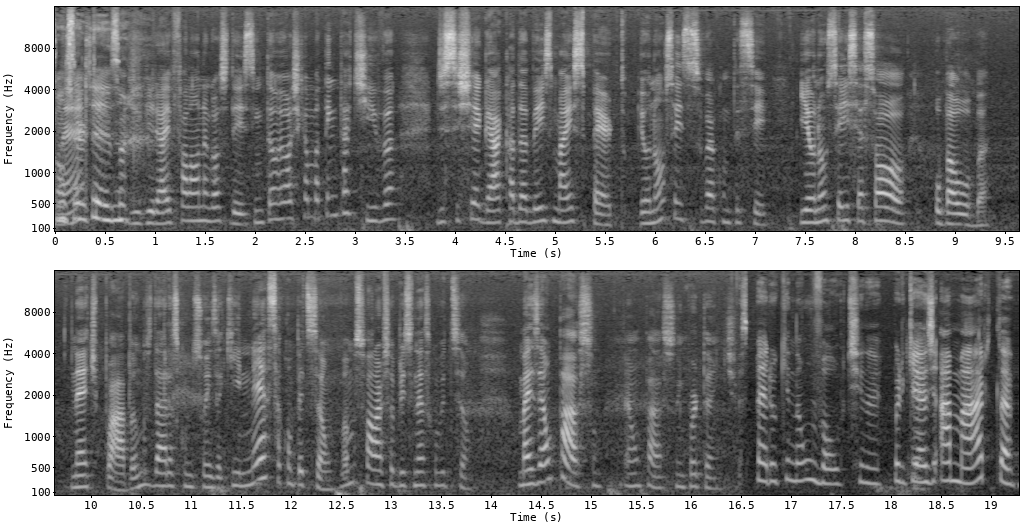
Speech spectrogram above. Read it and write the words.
com né? certeza. De virar e falar um negócio desse. Então, eu acho que é uma tentativa de se chegar cada vez mais perto. Eu não sei se isso vai acontecer. E eu não sei se é só oba-oba. né? Tipo, ah, vamos dar as condições aqui nessa competição. Vamos falar sobre isso nessa competição. Mas é um passo, é um passo importante. Espero que não volte, né? Porque é. a, a, Marta,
